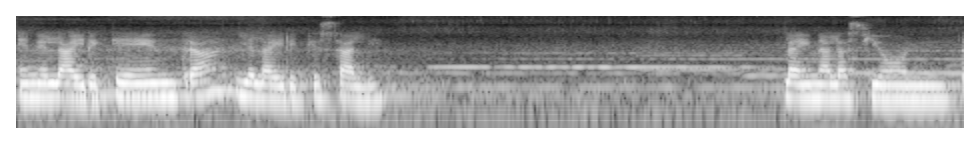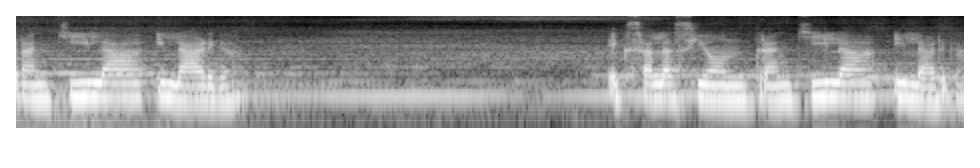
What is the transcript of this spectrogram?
en el aire que entra y el aire que sale. La inhalación tranquila y larga. Exhalación tranquila y larga.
